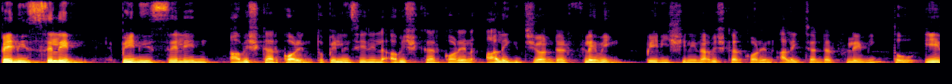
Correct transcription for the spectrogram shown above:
পেনিসিলিন পেনিসিলিন আবিষ্কার করেন। তো পেনিসিলিন আবিষ্কার করেন আলেকজান্ডার ফ্লেমিং। পেনিসিলিন আবিষ্কার করেন আলেকজান্ডার ফ্লেমিং। তো এ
